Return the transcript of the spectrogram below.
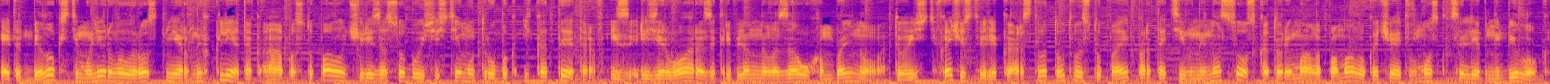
Этот белок стимулировал рост нервных клеток, а поступал он через особую систему трубок и катетеров из резервуара, закрепленного за ухом больного. То есть в качестве лекарства тут выступает портативный насос, который мало-помалу качает в мозг целебный белок.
